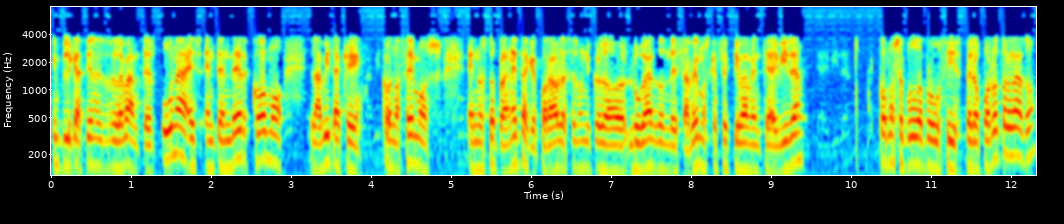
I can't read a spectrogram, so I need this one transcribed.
implicaciones relevantes. Una es entender cómo la vida que conocemos en nuestro planeta, que por ahora es el único lugar donde sabemos que efectivamente hay vida, cómo se pudo producir. Pero por otro lado,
